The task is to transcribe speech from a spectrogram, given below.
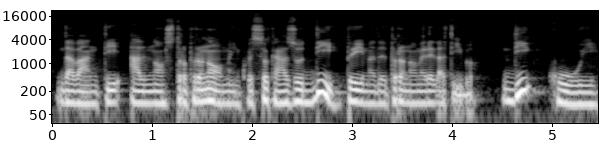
davanti al nostro pronome, in questo caso di prima del pronome relativo, di cui.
